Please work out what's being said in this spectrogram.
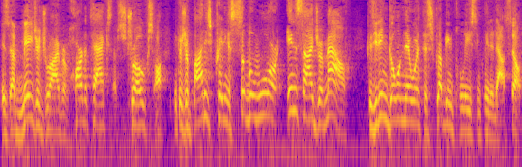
is a major driver of heart attacks, of strokes, all, because your body's creating a civil war inside your mouth because you didn't go in there with the scrubbing police and clean it out. So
